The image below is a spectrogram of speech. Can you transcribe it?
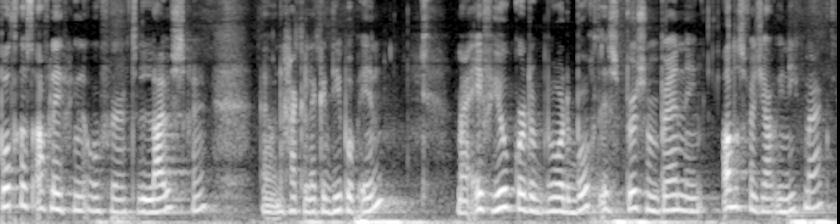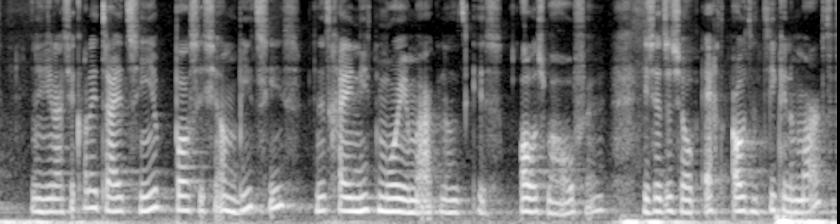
podcastaflevering over te luisteren. Uh, daar ga ik er lekker diep op in. Maar even heel kort door de bocht is personal branding alles wat jou uniek maakt. En je laat je kwaliteit zien, je passies, je ambities. En dit ga je niet mooier maken dan het is. Alles behalve. Je zet jezelf echt authentiek in de markt.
